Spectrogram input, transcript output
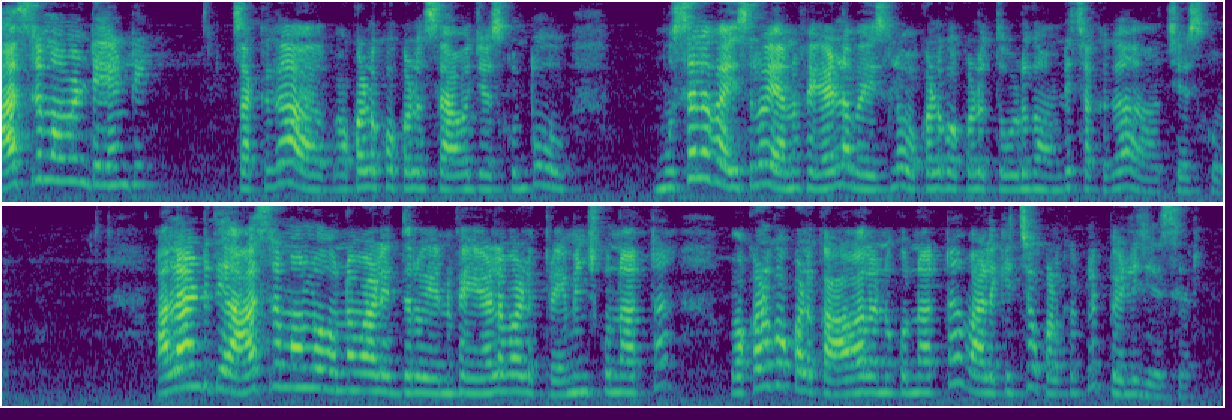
ఆశ్రమం అంటే ఏంటి? చక్కగా ఒకళ్ళకొకళ్ళు సేవ చేసుకుంటూ ముసలి వయసులో ఎనభై ఏళ్ళ వయసులో ఒకళ్ళకొకళ్ళు తోడుగా ఉండి చక్కగా చేసుకోవడం. అలాంటిది ఆశ్రమంలో ఉన్న వాళ్ళిద్దరు ఎనభై ఏళ్ళ వాళ్ళు ప్రేమించుకున్నారట ఒకరికొకళ్ళు కావాలనుకున్నారట వాళ్ళకిచ్చి ఒకళ్ళకొకళ్ళు పెళ్ళి చేశారు.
